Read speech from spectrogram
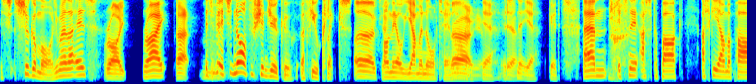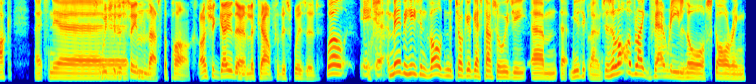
It's Sugamo. Do you know where that is? Right. Right. That. It's mm, it's north of Shinjuku. A few clicks. uh, okay. on the old Yamanote line. yeah. yeah, it's Yeah. Near, yeah, good. Um, it's near Asuka Park, Asukayama Park. Uh, It's near. so we should assume that mm. that's the park. I should go there and Mm. look out for this wizard. Well, i uh, maybe he's involved in the Tokyo Guest House Oji um, uh, music lounge. There's a lot of like very low scoring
